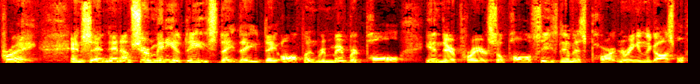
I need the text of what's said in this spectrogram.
pray. And, and, and I'm sure many of these, they, they, they often remembered Paul in their prayers. So Paul sees them as partnering in the gospel.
